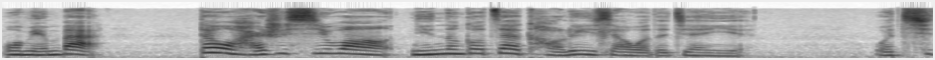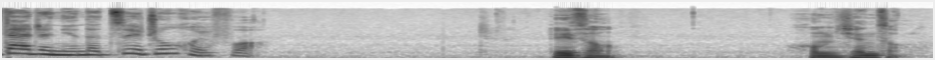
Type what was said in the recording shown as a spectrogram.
我明白，但我还是希望您能够再考虑一下我的建议。我期待着您的最终回复。李总，我们先走了。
